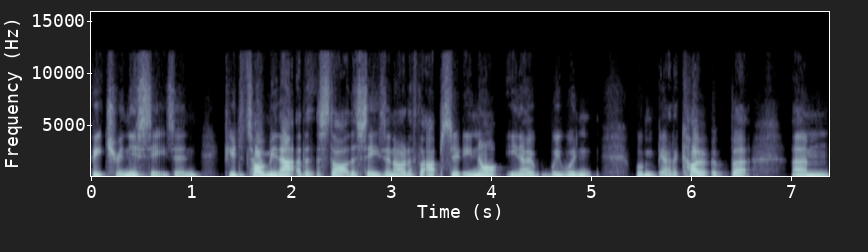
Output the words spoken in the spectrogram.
featuring this season. If you'd have told me that at the start of the season, I'd have thought absolutely not. You know, we wouldn't wouldn't be able to cope. But um,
